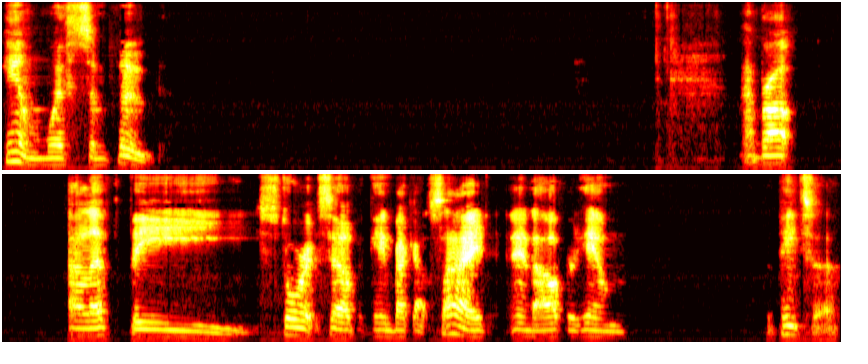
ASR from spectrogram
him with some food. I brought, I left the store itself and came back outside and I offered him the pizza.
